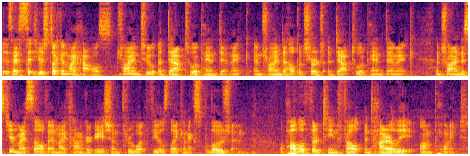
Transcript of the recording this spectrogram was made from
as I sit here stuck in my house, trying to adapt to a pandemic and trying to help a church adapt to a pandemic and trying to steer myself and my congregation through what feels like an explosion, Apollo 13 felt entirely on point.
